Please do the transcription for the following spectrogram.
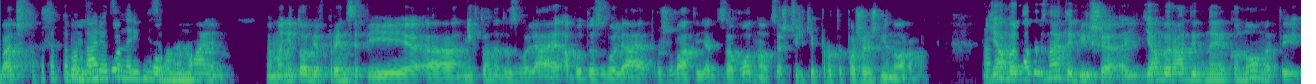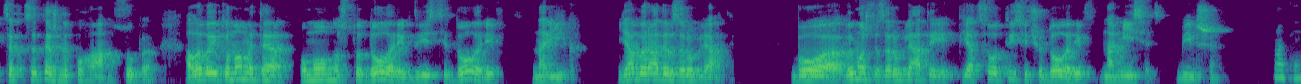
Бачите? Тобто в Бо Онтаріо це на рівні закону. немає. В Манітобі, в принципі, е, ніхто не дозволяє або дозволяє проживати як завгодно. Це ж тільки протипожежні норми. Я би радив, знаєте, більше, е, я би радив не економити. Це, це теж непогано, супер. Але ви економите умовно 100 доларів, 200 доларів на рік. Я би радив заробляти. Бо ви можете заробляти 500 тисяч доларів на місяць більше. Окей.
